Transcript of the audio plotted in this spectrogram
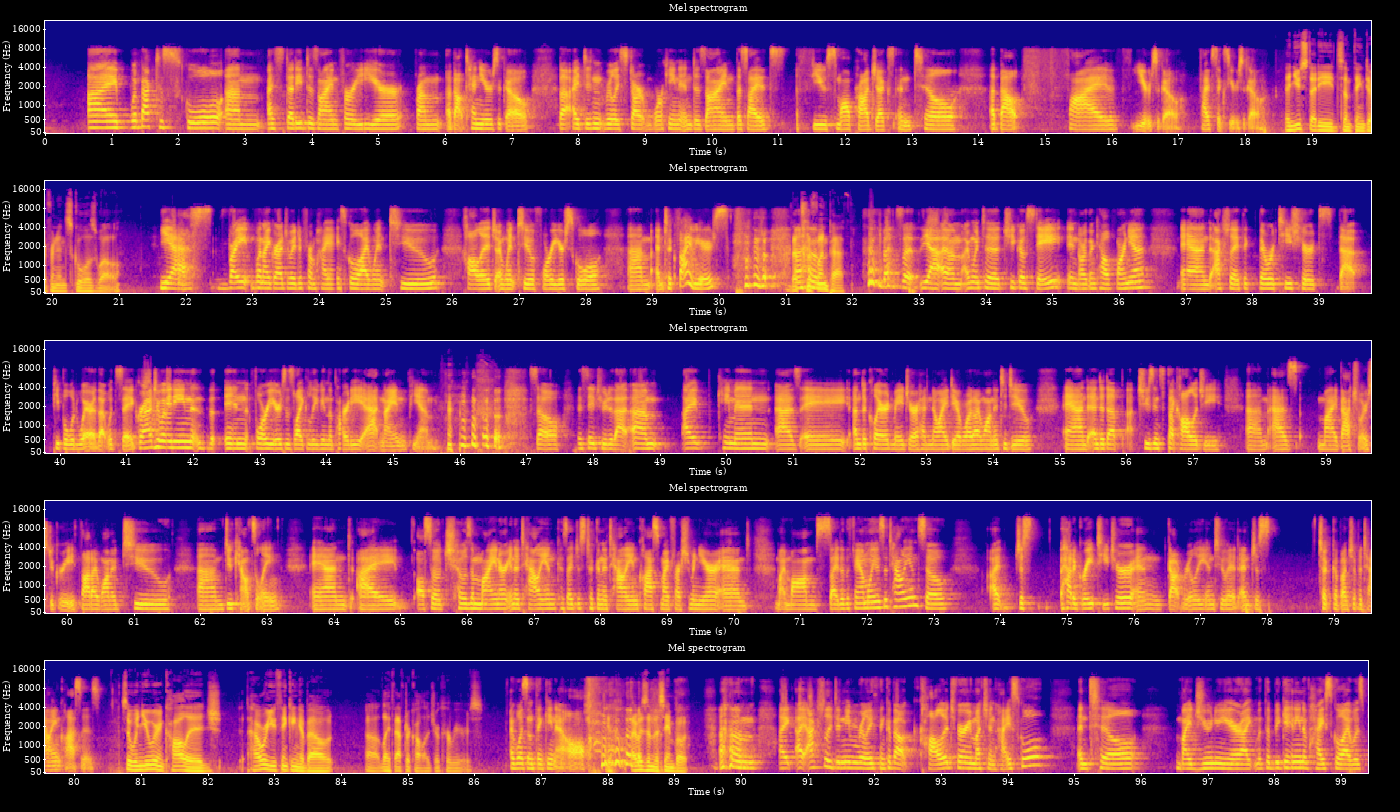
I went back to school. Um, I studied design for a year from about 10 years ago, but I didn't really start working in design besides a few small projects until about five years ago, five, six years ago. And you studied something different in school as well. Yes. Right when I graduated from high school, I went to college. I went to a four year school um, and took five years. That's the fun um, path. that's it. Yeah. Um, I went to Chico State in Northern California. And actually, I think there were t shirts that people would wear that would say graduating in four years is like leaving the party at 9 p.m. so I stayed true to that. Um, I came in as a undeclared major, had no idea what I wanted to do, and ended up choosing psychology um, as my bachelor's degree. Thought I wanted to um, do counseling. And I also chose a minor in Italian because I just took an Italian class my freshman year, and my mom's side of the family is Italian. So I just had a great teacher and got really into it and just took a bunch of Italian classes. So when you were in college, how were you thinking about uh, life after college or careers? I wasn't thinking at all. yeah, I was in the same boat. Um, I, I actually didn't even really think about college very much in high school until my junior year. I, at the beginning of high school, I was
